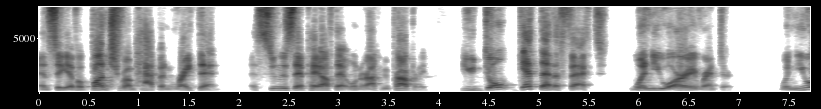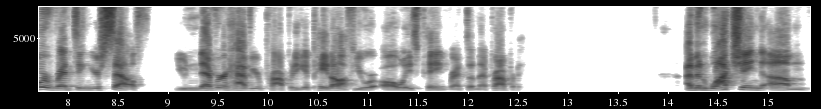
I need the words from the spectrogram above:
And so you have a bunch of them happen right then, as soon as they pay off that owner occupant property. You don't get that effect when you are a renter. When you are renting yourself, you never have your property get paid off. You are always paying rent on that property. I've been watching um,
